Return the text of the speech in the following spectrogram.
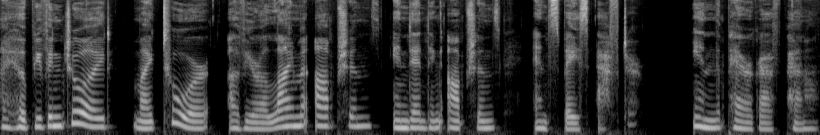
I hope you've enjoyed my tour of your alignment options, indenting options, and space after in the paragraph panel.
